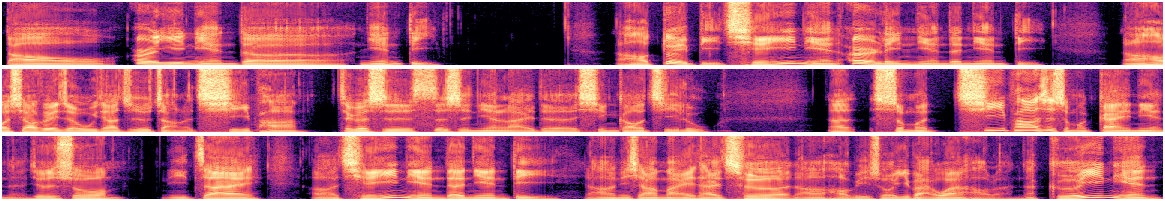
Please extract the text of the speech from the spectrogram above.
到二一年的年底，然后对比前一年二零年的年底，然后消费者物价指数涨了七趴。这个是四十年来的新高纪录。那什么七趴是什么概念呢？就是说你在呃前一年的年底，然后你想要买一台车，然后好比说一百万好了，那隔一年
